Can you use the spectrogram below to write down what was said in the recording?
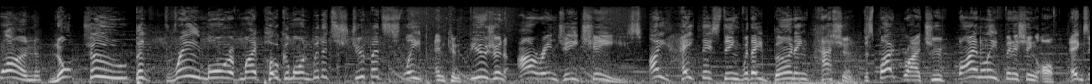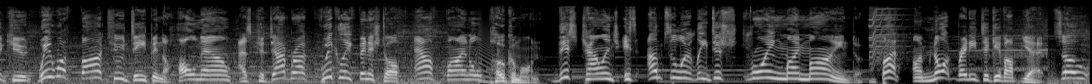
one, not two, but three more of my Pokemon with its stupid sleep and confusion RNG cheese. I hate this thing with a burning passion. Despite Raichu finally finishing off Exeggcute, we were far too deep in the hole now, as Kadabra quickly finished off our final Pokemon. This challenge is absolutely destroying my mind, but I'm not ready to give up yet, so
